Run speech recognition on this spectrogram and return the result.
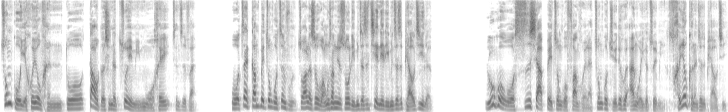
中国也会用很多道德性的罪名抹黑政治犯。我在刚被中国政府抓的时候，网络上面就说李明哲是间谍，李明哲是嫖妓的。如果我私下被中国放回来，中国绝对会安我一个罪名，很有可能就是嫖妓。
